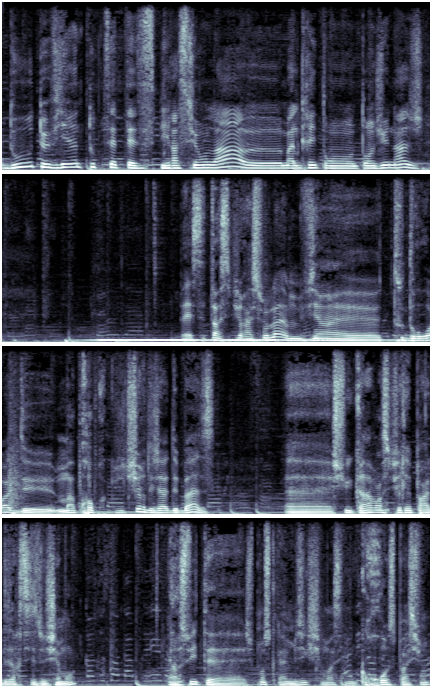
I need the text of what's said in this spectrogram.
d'où te vient toute cette inspiration-là, euh, malgré ton, ton jeune âge? Ben, cette inspiration-là elle me vient euh, tout droit de ma propre culture déjà de base. Euh, je suis grave inspiré par les artistes de chez moi. Et ensuite, euh, je pense que la musique chez moi c'est une grosse passion.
